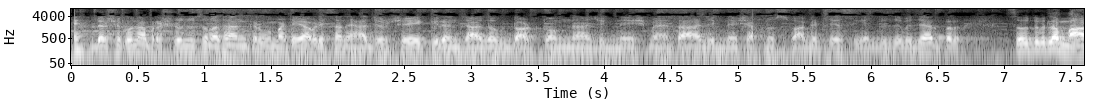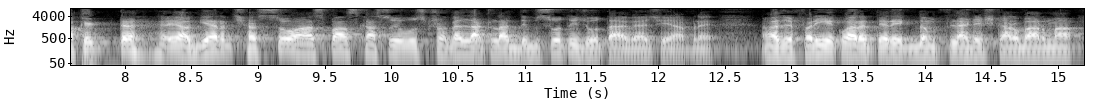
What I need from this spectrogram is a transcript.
દર્શકોના પ્રશ્નોનું સમાધાન કરવા માટે આપણી સાથે હાજર છે કિરણ જાધવ ડોટ કોમના જિગ્નેશ મહેતા. જિજ્ઞેશ આપનું સ્વાગત છે સીએનબીસી બજાર પર. સૌથી પહેલા માર્કેટ એ અગિયાર છસો આસપાસ ખાસું એવું સ્ટ્રગલ આટલા દિવસોથી જોતા આવ્યા છીએ આપણે. આજે ફરી એકવાર અત્યારે એકદમ ફ્લેટિશ કારોબારમાં.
